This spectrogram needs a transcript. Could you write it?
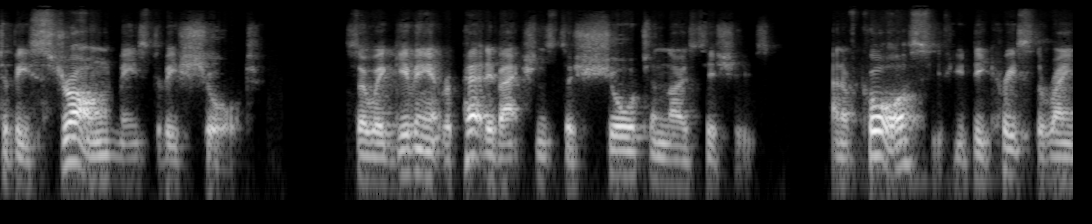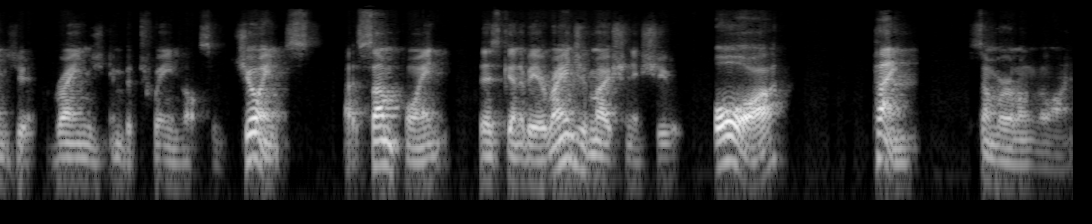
to be strong means to be short. So we're giving it repetitive actions to shorten those tissues. And of course, if you decrease the range, range in between lots of joints, at some point, there's going to be a range of motion issue or pain somewhere along the line.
